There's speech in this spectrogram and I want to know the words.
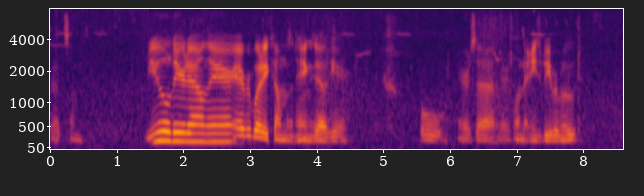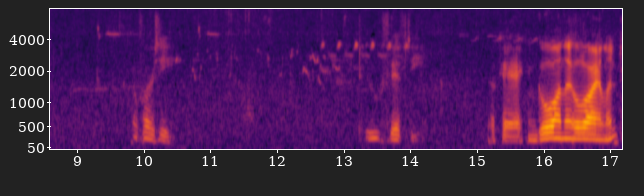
Got some mule deer down there. Everybody comes and hangs out here. Oh, there's uh, there's one that needs to be removed. How far is he? 250. Okay, I can go on that little island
